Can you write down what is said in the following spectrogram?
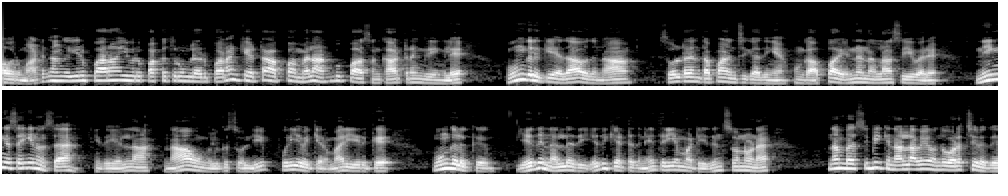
அவர் மாட்டுக்கு அங்கே இருப்பாராம் இவர் பக்கத்து ரூமில் இருப்பாராம் கேட்டால் அப்பா மேலே அன்பு பாசம் காட்டுறேங்கிறீங்களே. உங்களுக்கு ஏதாவதுன்னா சொல்கிறேன்னு தப்பாக நினச்சிக்காதீங்க. உங்கள் அப்பா என்னென்னலாம் செய்வார்? நீங்கள் செய்யணும் சார். இதையெல்லாம் நான் உங்களுக்கு சொல்லி புரிய வைக்கிற மாதிரி இருக்குது உங்களுக்கு எது நல்லது எது கெட்டதுன்னே தெரிய மாட்டேங்குதுன்னு சொன்னோன்னே நம்ம சிபிக்கு நல்லாவே வந்து உரைச்சிருது.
